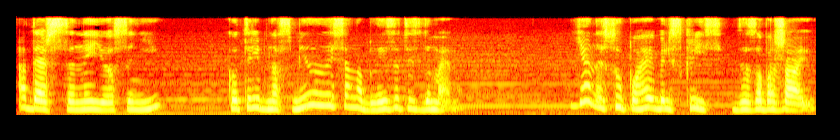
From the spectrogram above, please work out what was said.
А де ж сини його синів, котрі б насмілилися наблизитись до мене? Я несу погибель скрізь, де забажаю,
